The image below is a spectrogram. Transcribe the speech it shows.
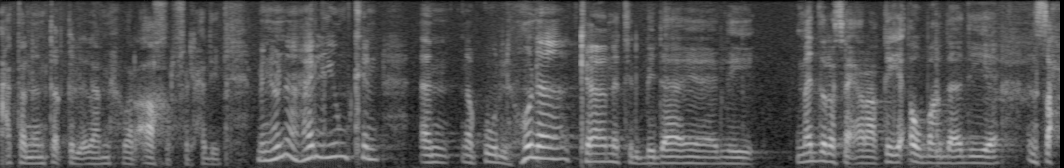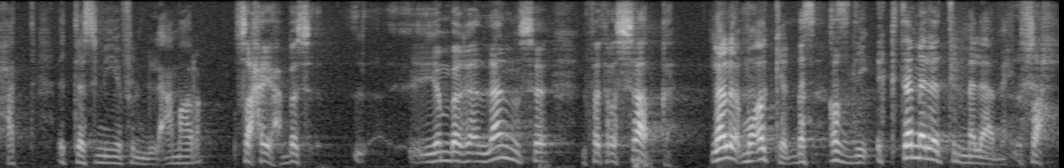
حتى ننتقل إلى محور آخر في الحديث من هنا هل يمكن أن نقول هنا كانت البداية مدرسة عراقية أو بغدادية إن صحت التسمية في العمارة؟ صحيح بس ينبغي أن لا ننسى الفترة السابقة. لا لا مؤكد بس قصدي اكتملت الملامح. صح.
